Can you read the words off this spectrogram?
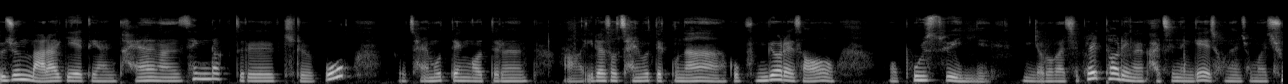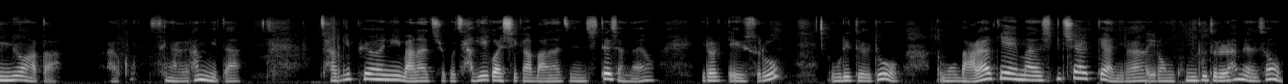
요즘 말하기에 대한 다양한 생각들을 기르고 또 잘못된 것들은 아, 이래서 잘못됐구나 하고 분별해서 어, 볼수 있는 여러 가지 필터링을 가지는 게 저는 정말 중요하다라고 생각을 합니다. 자기 표현이 많아지고 자기 과시가 많아지는 시대잖아요. 이럴 때일수록 우리들도 너무 말하기에만 심취할 게 아니라 이런 공부들을 하면서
